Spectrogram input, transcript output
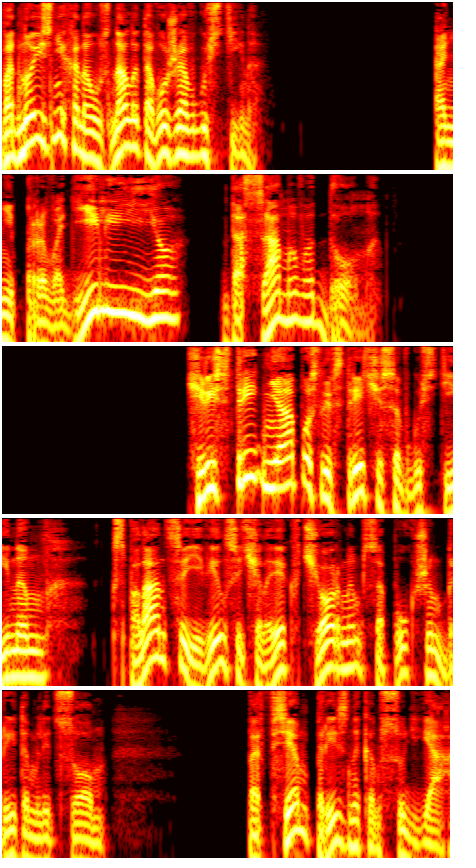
В одной из них она узнала того же Августина. Они проводили ее до самого дома. Через три дня после встречи с Августином к Спаланце явился человек в черном с опухшим бритым лицом. По всем признакам судья.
